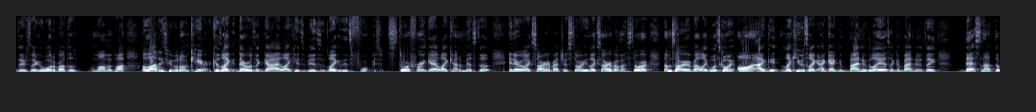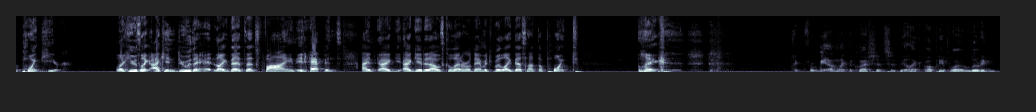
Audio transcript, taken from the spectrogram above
there's like what about the mom and pop? A lot of these people don't care. Because like there was a guy like his business like this for, storefront guy like kind of messed up. And they were like sorry about your store. He's like sorry about my store. I'm sorry about like what's going on. I get like he was like i can buy new glass. I can buy new thing. That's not the point here. Like he was like i can do that. Like that that's fine. It happens. I i, I get it. I was collateral damage but like that's not the point. Like like for me, I'm like the question should be like, oh, people are looting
